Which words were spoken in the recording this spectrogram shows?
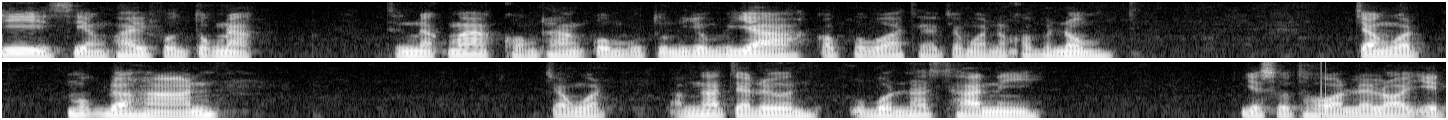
ที่เสี่ยงภัยฝนตกหนัก ถึงหนักมากของทางกรมอุตุนิยมวิทยา ก็เพราะว่าแถวจังหวัดนครพนม จังหวัดมุกดาหาร จังหวัดอำนาจเจริญ อุบลราชธานี ยโสธรและร้อยเอ็ด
